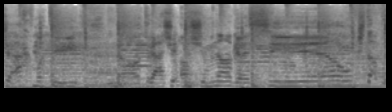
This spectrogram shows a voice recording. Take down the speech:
Шахматы Но трачу очень много сил Чтобы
